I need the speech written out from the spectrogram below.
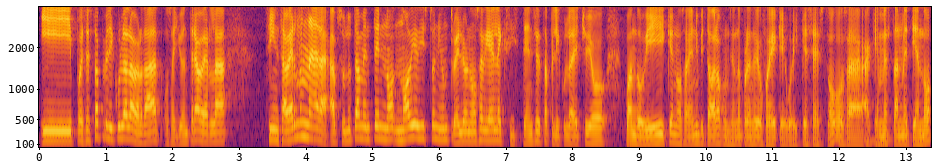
Y pues esta película, la verdad, o sea, yo entré a verla sin saber nada, absolutamente no, no había visto ni un trailer, no sabía la existencia de esta película. De hecho, yo cuando vi que nos habían invitado a la función de prensa, yo fue de que, güey, ¿qué es esto? O sea, ¿a qué me están metiendo?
